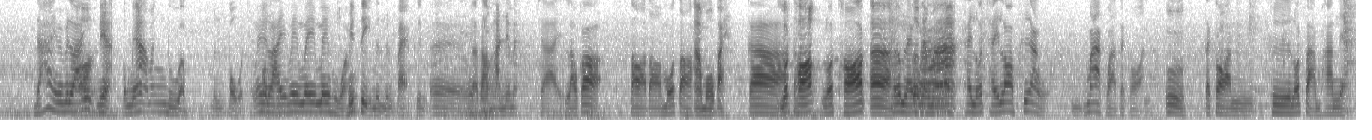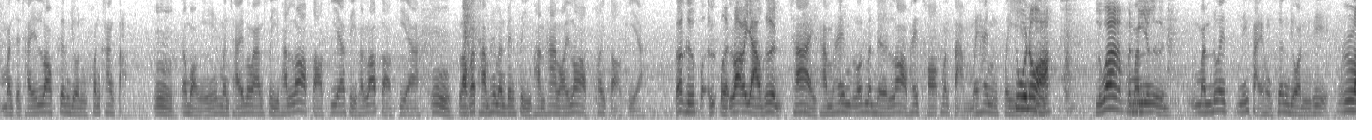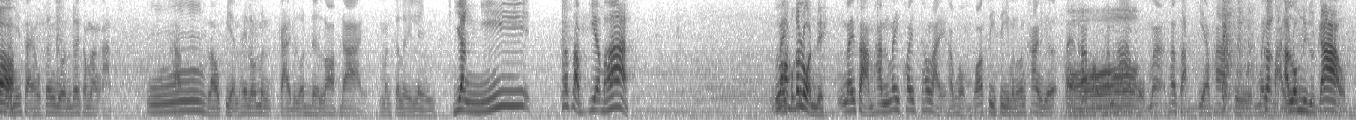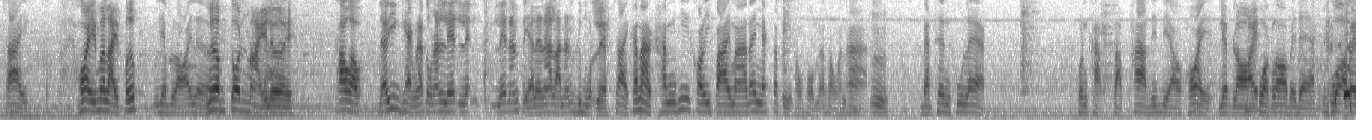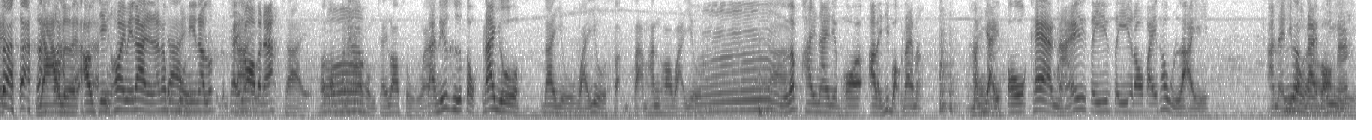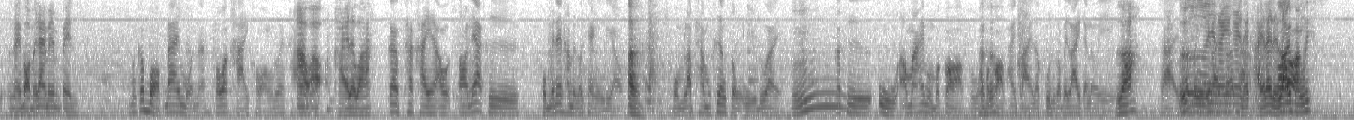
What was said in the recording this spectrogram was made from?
ได้ไม่เป็นไรอ๋อเนี่ย ตรงเนี้ยมันดูแบบมันโปรดไม่เป็นไรไม่ไม่ไม่ห่วงมิติเหมือนมันแปลกขึ้นเออไแต่ห่วงสามพันใช่ไหมใช่ เราก็ต่อต่อโมดต่ออ่าโมไป ก็รถทอร์กลดทอร์กเออเพิ่มแรงเพิ่มแรงม้า ม้าให้รถใช้รอบเครื่องมากกว่าแต่ก่อน อืมแต่ก่อนคือรถ 3,000 เนี่ย มันจะใช้รอบเครื่องยนต์ค่อนข้างต่ำอืมต้องบอกอย่างนี้มันใช้ประมาณ 4,000 รอบต่อเกียร์ 4,000 รอบต่อเกียร์ อืมเราก็ทำให้มันเป็น 4,500 รอบค่อยต่อเกียร์ ก็คือเปิดเปิดรอบให้ยาวขึ้น ใช่ทำให้รถมันเดินรอบให้ทอร์กมันต่ำไม่ให้มันฟรี จูนเอาเหรอ หรือว่ามันมัน มีอย่างอื่นมันด้วยนิสัยของเครื่องยนต์พี่หรอด้วยนิสัยของเครื่องยนต์ด้วยกำลังอัดอื ครับมเราเปลี่ยนให้รถมันกลายเป็นรถเดินรอบได้ มันก็เลยเร็ว อย่างนี้ถ้าสับเกียร์พลาดรอบมันก็หล่นดิ ใน 3,000 ไม่ค่อยเท่าไหร่ครับผม เพราะซีซีมันค่อนข้างเยอะ แต่ถ้าอ๋อ2,500 ผมอะถ้าสับเกียร์พลาดคือไม่ก็ไปอารมณ์ 1.9 ใช่ ห้อยเมื่อไหร่ปุ๊บ เรียบร้อยเลย เริ่มต้นใหม่เลย เท่ากับแล้วยิ่งแข่งนะ ตรงนั้นเลสเลสเลสนั้นเสียเลยนะร้านนั้นคือหมดเลย ใช่ ขนาดคันที่คอลี่ฟายมาได้แม็กซ์สปีดของผมนะ2,500อืมแบตเทิลคู่แรก คนขับสับพลาดนิดเดียวห้อยเรียบร้อยพวกล่อไปแดก พวกไป ยาวเลย เอาจริงห้อยไม่ได้เลยนะถ้าใช่ พวกนี้นะรถใช้รอบอะนะ ใช่ เพราะอ๋อ 2,500ผมใช้รอบสูงมากแต่อันนี้ก็คือตกได้อยู่ได้อยู่ไหวอยู่3,000 พอไหวอยู่ อืมแล้วภายในเนี่ยพออะไรที่บอกได้มั้งมันใหญ่โตแค่ไหนซีซีเราไปเท่าไหร่ อันไหนที่บอกได้บอกนะอันไหนบอกไม่ได้ไม่จำเป็นมันก็บอกได้หมดนะ เพราะว่าขายของด้วยขายอ้าวเอาขายอะไรวะ ก็ถ้าใครเอาตอนเนี้ยคือ ผมไม่ได้ทำเป็นรถแข่งอย่างเดียว เออผมรับทำเครื่องส่งอู่ด้วย อืม ก็คืออู่เอามาให้ผมประกอบ ผมก็อ่าฮะ ประกอบให้ไปแล้วคุณก็ไปไล่กันเอาเอง เหรอใช่เออเออมียังไงก็ยังไงไหนถมขายอะไรเดี๋ยวเล่าให้ฟังดิ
